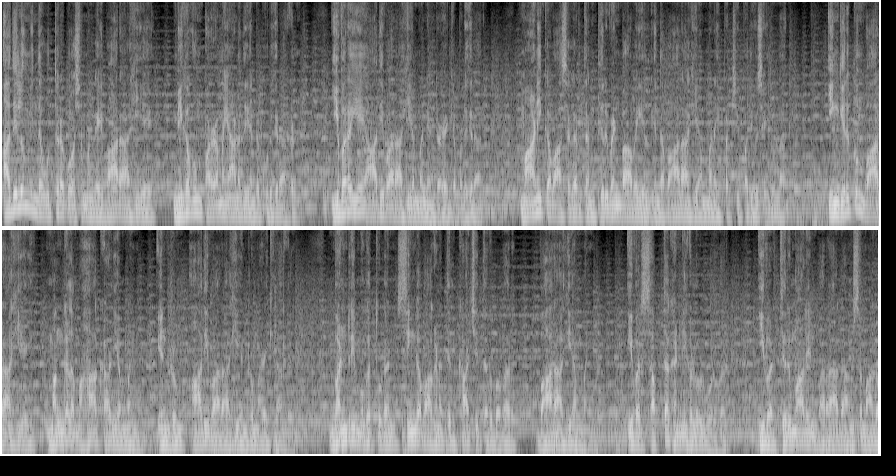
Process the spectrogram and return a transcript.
அதிலும் இந்த உத்தரகோஷமங்கை வாராகியே மிகவும் பழமையானது என்று கூறுகிறார்கள். இவரையே ஆதிவாராகி அம்மன் என்று அழைக்கப்படுகிறார். மாணிக்க வாசகர் தன் திருவெண்பாவையில் இந்த வாராகி அம்மனை பற்றி பதிவு செய்துள்ளார். இங்கிருக்கும் வாராகியை மங்கள மகாகாளி அம்மன் என்றும் ஆதிவாராகி என்றும் அழைக்கிறார்கள். பன்றி முகத்துடன் சிங்க வாகனத்தில் காட்சி தருபவர் வாராகி அம்மன். இவர் சப்த கன்னிகளுள் ஒருவர். இவர் திருமாலின் வராக அம்சமாக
